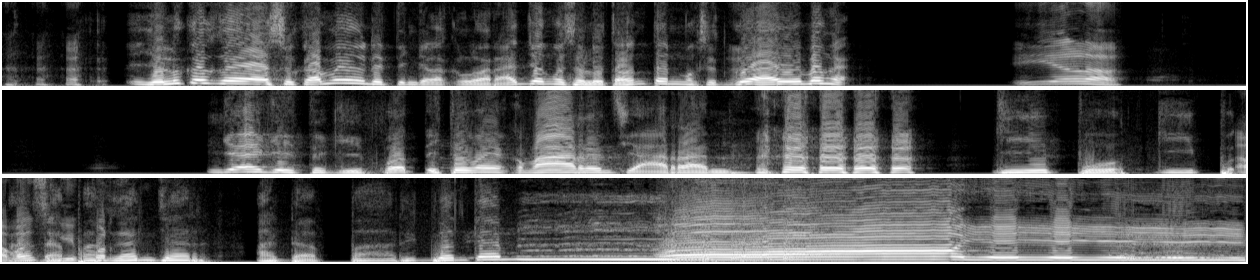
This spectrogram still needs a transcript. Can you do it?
ya lu kagak suka mah ya udah tinggal keluar aja nggak usah lu tonton maksud gua ya bang ya? Iyalah. Ya gitu gipot itu mah yang kemarin siaran. Gipot, gipot. Apaan sih? Pak Ganjar, ada Pak Ridwan kami. Oh, iya iya iya iya. iya.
